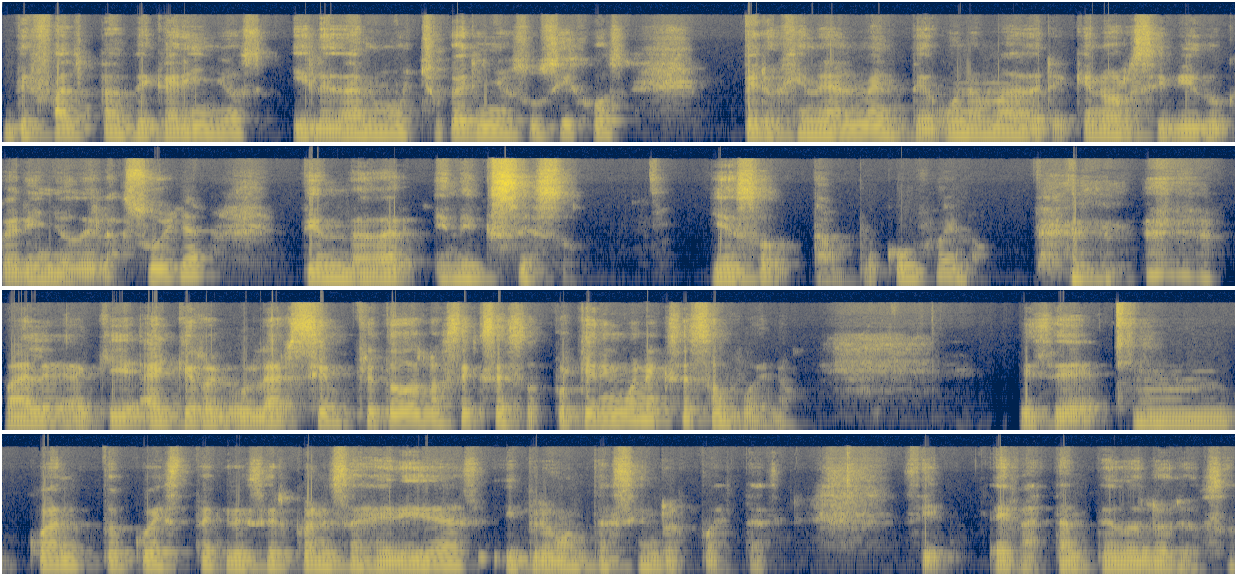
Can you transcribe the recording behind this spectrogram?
de faltas de cariños y le dan mucho cariño a sus hijos, pero generalmente una madre que no ha recibido cariño de la suya tiende a dar en exceso. Y eso tampoco es bueno. ¿Vale? Aquí hay que regular siempre todos los excesos, porque ningún exceso es bueno. Dice, mm, ¿cuánto cuesta crecer con esas heridas y preguntas sin respuestas? Sí, es bastante doloroso.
